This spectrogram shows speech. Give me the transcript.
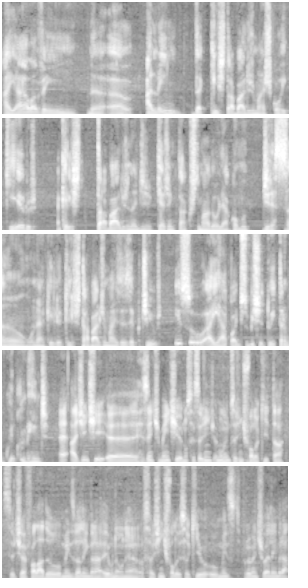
a IA ela vem, né, uh, além daqueles trabalhos mais corriqueiros, aqueles trabalhos né, de, que a gente está acostumado a olhar como direção, né, aquele, aqueles trabalhos mais executivos, isso a IA pode substituir tranquilamente. É, a gente, é, recentemente, eu não sei se a gente, eu não lembro se a gente falou aqui, tá? Se eu tiver falado, o Mendes vai lembrar. Eu não, né? Se a gente falou isso aqui, o Mendes provavelmente vai lembrar.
